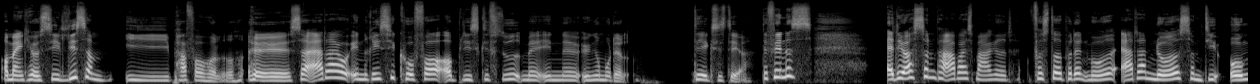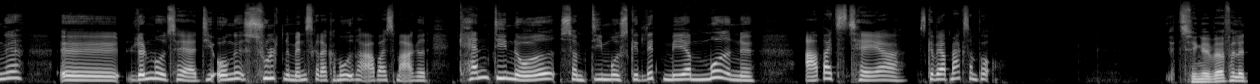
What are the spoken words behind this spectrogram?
Og man kan jo sige, ligesom i parforholdet, øh, så er der jo en risiko for at blive skiftet ud med en øh, yngre model. Det eksisterer. Det findes. Er det også sådan på arbejdsmarkedet? Forstået på den måde, er der noget, som de unge øh, lønmodtagere, de unge, sultne mennesker, der kommer ud på arbejdsmarkedet, kan de noget, som de måske lidt mere modne arbejdstagere skal være opmærksom på? Jeg tænker i hvert fald, at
